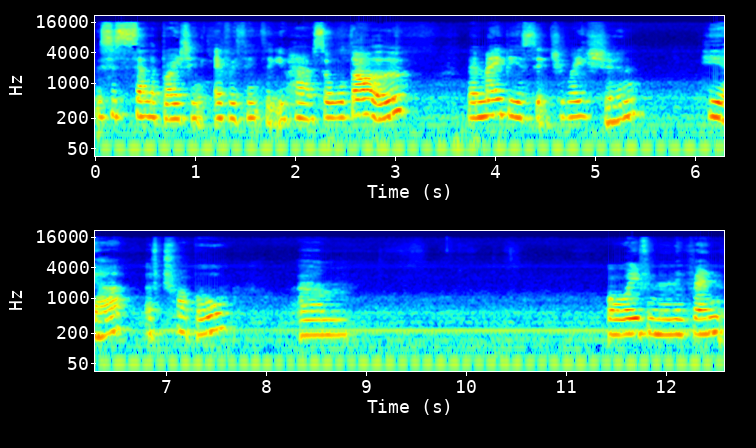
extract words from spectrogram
This is celebrating everything that you have. So although there may be a situation here of trouble, um, or even an event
